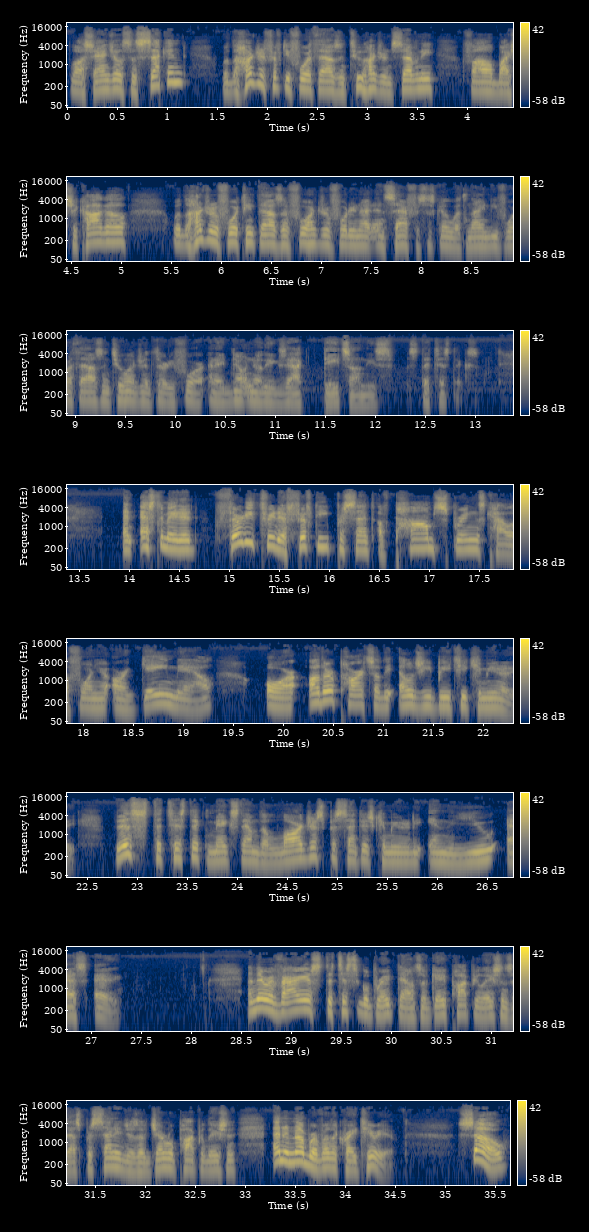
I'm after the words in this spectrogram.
Los Angeles is second, with 154,270, followed by Chicago with 114,449 and San Francisco with 94,234. And I don't know the exact dates on these statistics. An estimated 33 to 50% of Palm Springs, California are gay male or other parts of the LGBT community. This statistic makes them the largest percentage community in the USA. And there are various statistical breakdowns of gay populations as percentages of general population and a number of other criteria. So,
